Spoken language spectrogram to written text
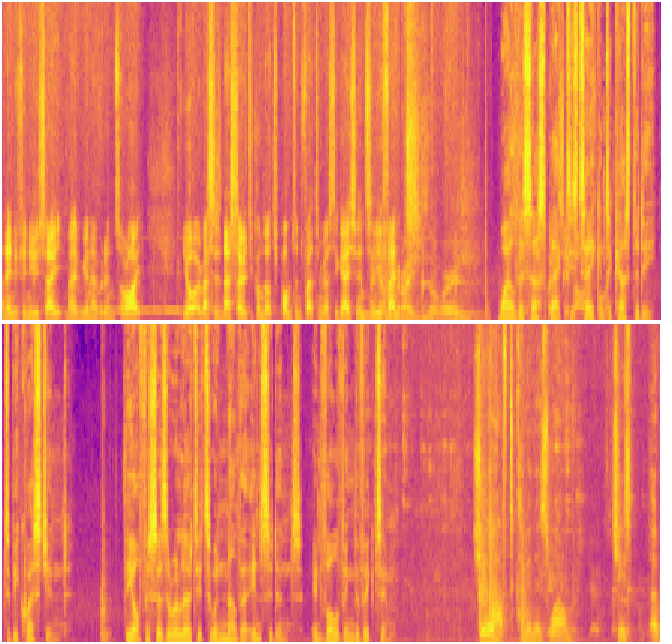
and anything you say may be in evidence, alright? Your arrest is necessary to conduct a prompt and effective investigation into the offence. While the suspect is taken to custody to be questioned, the officers are alerted to another incident involving the victim. She'll have to come in as well. She's a,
